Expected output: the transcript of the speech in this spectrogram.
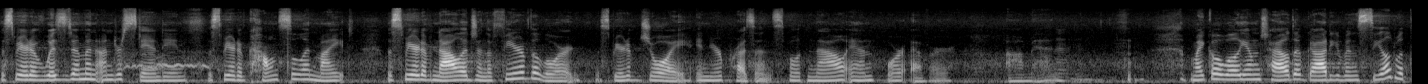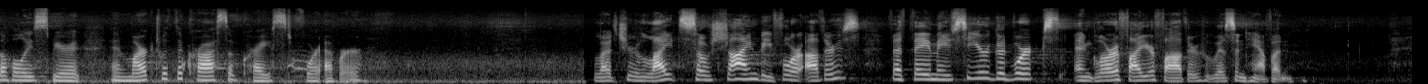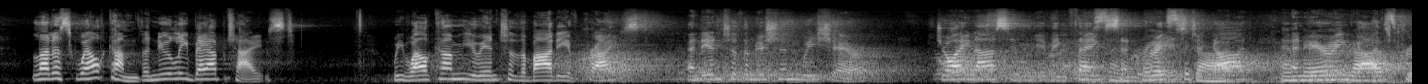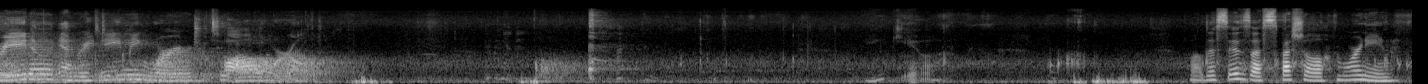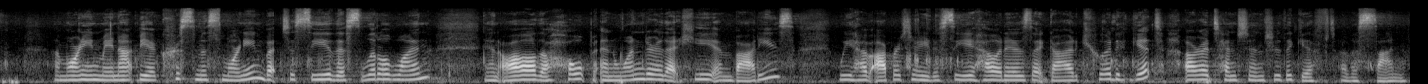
the spirit of wisdom and understanding, the spirit of counsel and might, the spirit of knowledge and the fear of the Lord, the spirit of joy in your presence, both now and forever. Amen. Michael William, child of God, you've been sealed with the Holy Spirit and marked with the cross of Christ forever. Let your light so shine before others that they may see your good works and glorify your Father who is in heaven. Let us welcome the newly baptized. We welcome you into the body of Christ and into the mission we share. Join us in giving thanks and praise to God and bearing God's creative and redeeming word to all the world. Thank you. Well, this is a special morning. A morning may not be a Christmas morning, but to see this little one and all the hope and wonder that he embodies, we have opportunity to see how it is that God could get our attention through the gift of a son.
